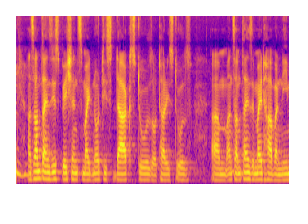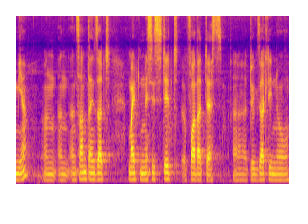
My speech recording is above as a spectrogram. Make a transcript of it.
Mhm. And sometimes these patients might notice dark stools or tarry stools, Um, and sometimes they might have anemia, and, and, and sometimes that might necessitate further tests uh, to exactly know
